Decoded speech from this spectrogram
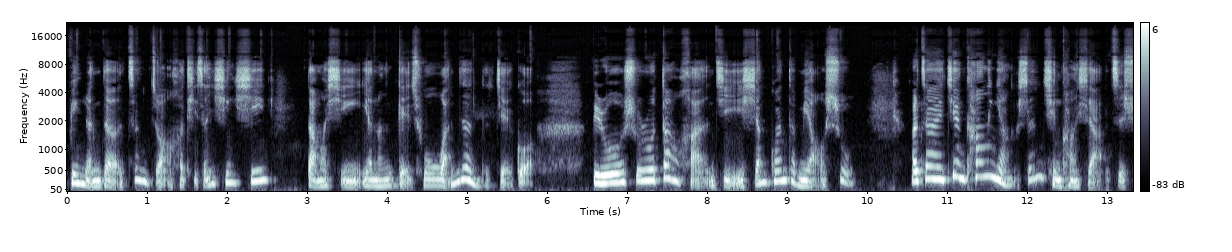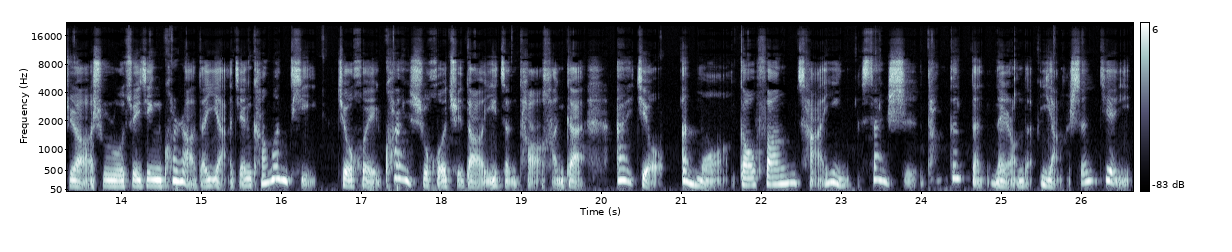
病人的症状和体征信息，大模型也能给出完整的结果，比如输入道函及相关的描述。而在健康养生情况下，只需要输入最近困扰的亚健康问题，就会快速获取到一整套涵盖艾灸。按摩、膏方、茶饮、膳食、汤羹等内容的养生建议，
